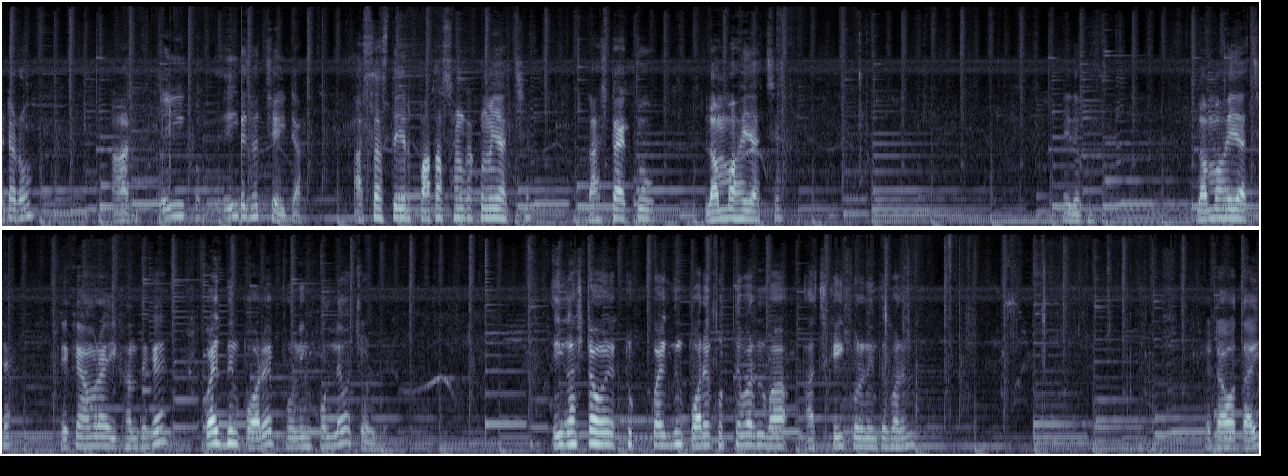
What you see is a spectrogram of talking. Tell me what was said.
এটারও। আর এই এই গাছ হচ্ছে এইটা আস্তে আস্তে এর পাতার সংখ্যা কমে যাচ্ছে গাছটা একটু লম্বা হয়ে যাচ্ছে। এই দেখুন। লম্বা হয়ে যাচ্ছে। একে আমরা এইখান থেকে কয়েকদিন পরে প্রুনিং করলেও চলবে। এই গাছটাও একটু কয়েকদিন পরে করতে পারেন বা আজকেই করে নিতে পারেন। এটাও তাই।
